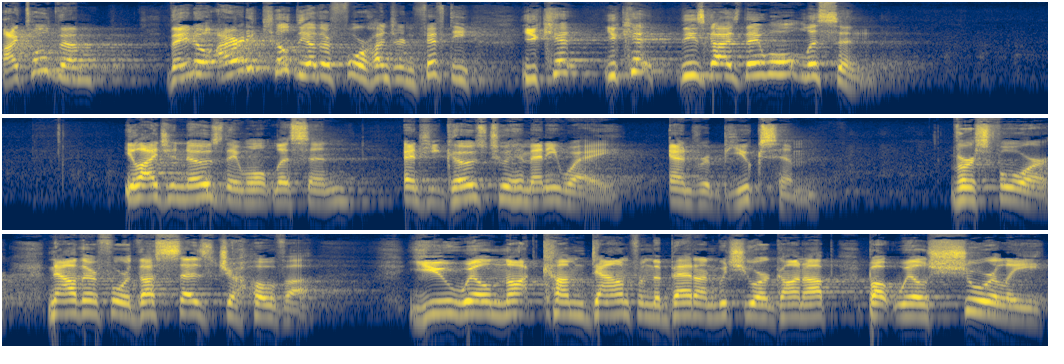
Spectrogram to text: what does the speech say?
I told them. They know I already killed the other 450. You can't, you can't, these guys, they won't listen. Elijah knows they won't listen. And he goes to him anyway and rebukes him. Verse 4 Now therefore, thus says Jehovah, you will not come down from the bed on which you are gone up, but will surely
